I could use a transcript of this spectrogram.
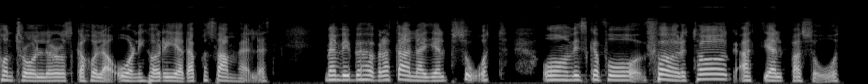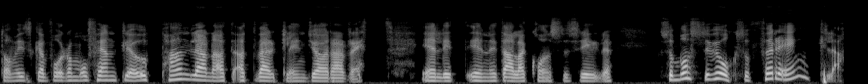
kontroller och ska hålla ordning och reda på samhället. Men vi behöver att alla hjälps åt. Och om vi ska få företag att hjälpas åt, om vi ska få de offentliga upphandlarna att, att verkligen göra rätt enligt, enligt alla konstens regler, så måste vi också förenkla.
